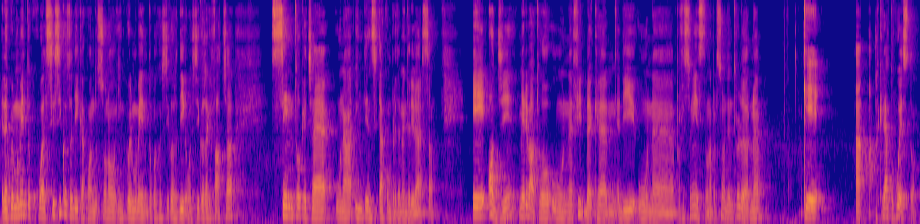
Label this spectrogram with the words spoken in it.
ed è quel momento, qualsiasi cosa dica quando sono in quel momento, qualsiasi cosa dica, qualsiasi cosa che faccia, sento che c'è una intensità completamente diversa. E oggi mi è arrivato un feedback ehm, di un eh, professionista, una persona dentro Learn, che ha, ha creato questo.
